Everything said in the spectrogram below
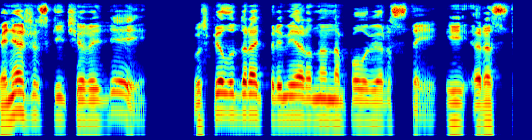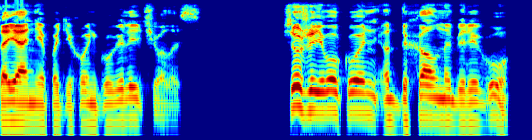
Княжеский чародей успел удрать примерно на полверсты, и расстояние потихоньку увеличивалось. Все же его конь отдыхал на берегу,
